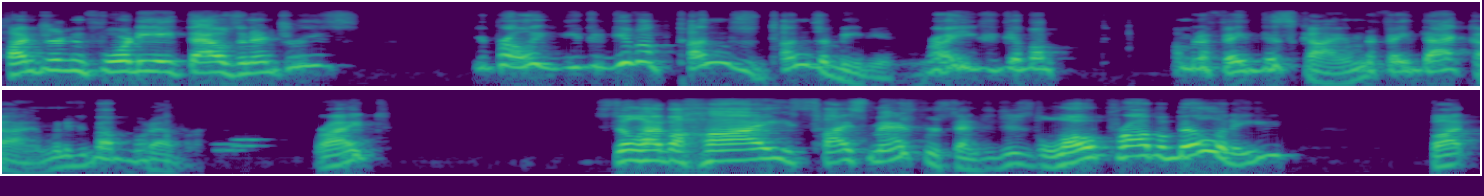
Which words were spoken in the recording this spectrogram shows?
148,000 entries, you probably you could give up tons tons of median, right? You could give up. I'm going to fade this guy. I'm going to fade that guy. I'm going to give up whatever, right? Still have a high high smash percentages, low probability, but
